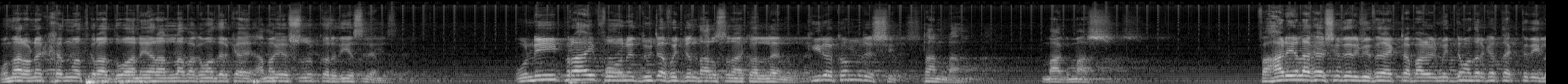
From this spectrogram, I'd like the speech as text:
ওনার অনেক খেদমত করা দোয়া নেয়ার আল্লাহ পাক আমাদেরকে, আমাকে সুযোগ করে দিয়েছিলেন। উনি প্রায় ফোনে দুইটা পর্যন্ত আলোচনা করলেন, কীরকম যে শীত, ঠান্ডা। মাঘ মাস পাহাড়ি এলাকায় শীতের ভিতরে একটা বাড়ির মধ্যে আমাদেরকে থাকতে দিল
